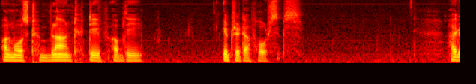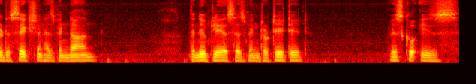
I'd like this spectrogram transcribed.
almost blunt tip of the Utrata forceps. Hydrodissection has been done, the nucleus has been rotated, visco is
